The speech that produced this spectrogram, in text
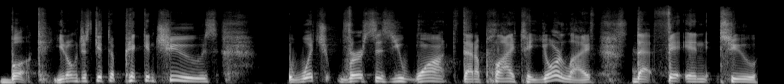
book. You don't just get to pick and choose which verses you want that apply to your life that fit into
